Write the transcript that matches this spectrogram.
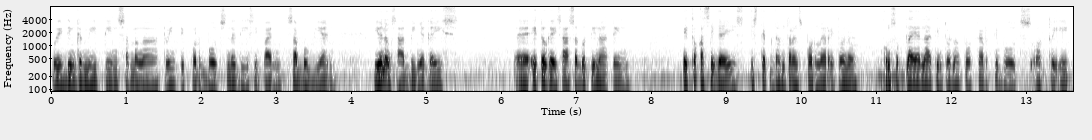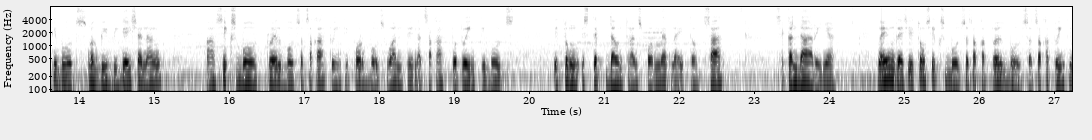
pwedeng gamitin sa mga 24 volts na DC pan sa bugyan. Yun ang sabi niya guys. Eh, ito guys, sasagutin natin. Ito kasi guys, step down transformer ito no. Kung supplyan natin to ng 230 volts or 380 volts, magbibigay siya ng ah, 6 volt, 12 volts at saka 24 volts, 110 at saka 220 volts. Itong step down transformer na ito sa secondary niya. Ngayon guys, itong 6 volts at saka 12 volts at saka 24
